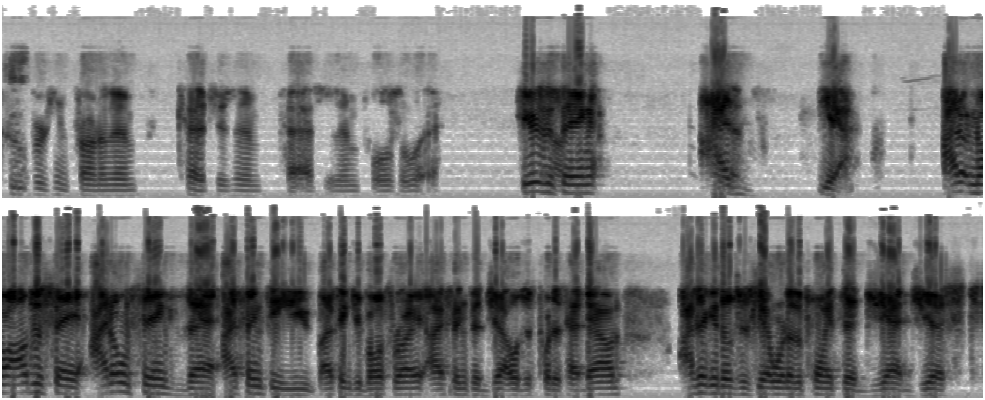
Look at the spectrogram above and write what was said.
Cooper's in front of him, catches him, passes him, pulls away. Here's the uh, thing. I yeah. I don't know. I'll just say I don't think that. I think that you. I think you're both right. I think that Jett will just put his head down. I think it'll just get word to the point that Jett just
